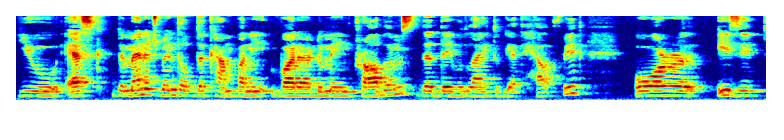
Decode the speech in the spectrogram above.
you ask the management of the company what are the main problems that they would like to get help with or is it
